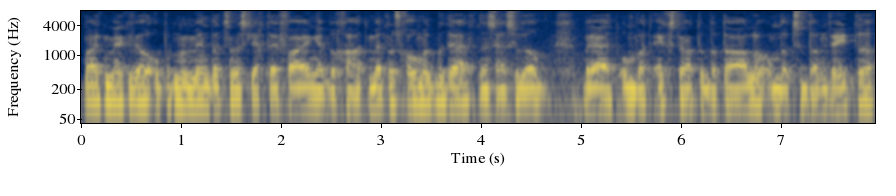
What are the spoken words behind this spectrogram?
Maar ik merk wel op het moment dat ze een slechte ervaring hebben gehad met een schoonmaakbedrijf, dan zijn ze wel bereid om wat extra te betalen, omdat ze dan weten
